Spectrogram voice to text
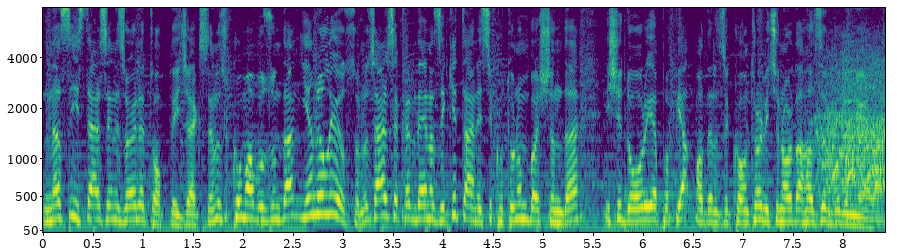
nasıl isterseniz öyle toplayacaksınız. Kum havuzundan yanılıyorsunuz. Her seferinde en az iki tanesi kutunun başında işi doğru yapıp yapmadığınızı kontrol için orada hazır bulunuyorlar.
